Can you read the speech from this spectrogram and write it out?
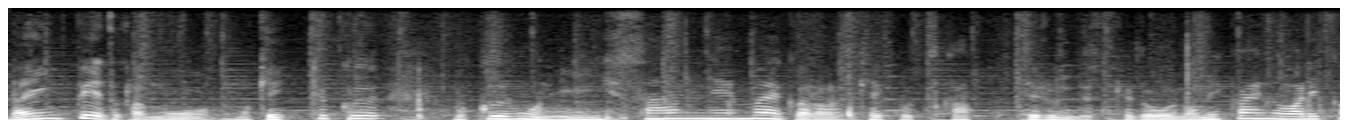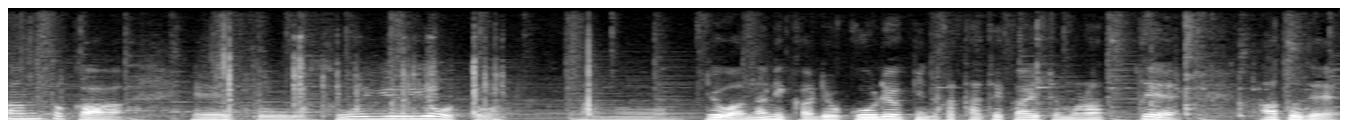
LINEPay とかももう結局僕も23年前から結構使ってるんですけど飲み会の割り勘とか、えーと、そういう用途あの要は何か旅行料金とか立て替えてもらって後で、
